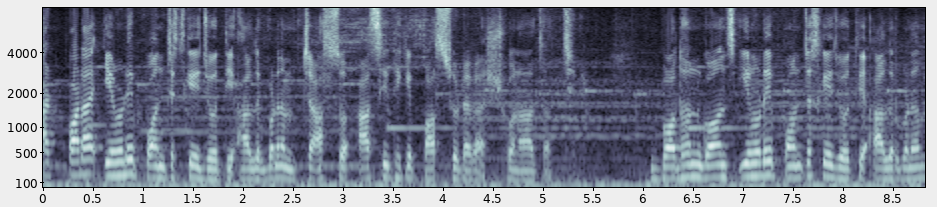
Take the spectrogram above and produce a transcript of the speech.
আটপাড়া ইউনিটে পঞ্চাশ কেজি জ্যোতি আলুর পণ্যের দাম চারশো আশি থেকে পাঁচশো টাকা শোনা যাচ্ছে। বধনগঞ্জ ইউনিটে পঞ্চাশ কেজি জ্যোতি আলুর পণ্যের দাম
